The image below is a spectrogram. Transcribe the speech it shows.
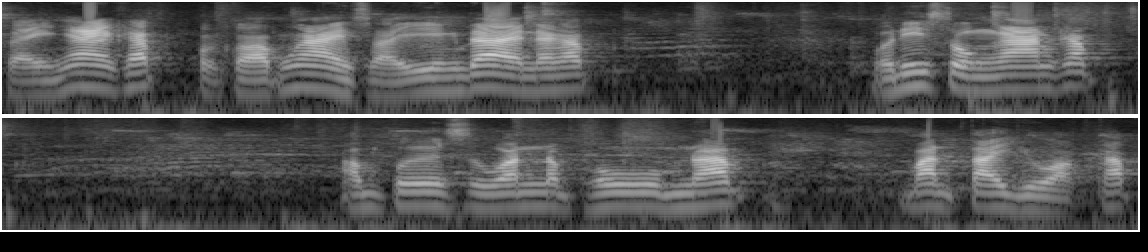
ใส่ง่ายครับประกอบง่ายใส่เองได้นะครับ วันนี้ส่งงานครับอำเภอสุวรรณภูมินะครับบ้านตาหยวกครับ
